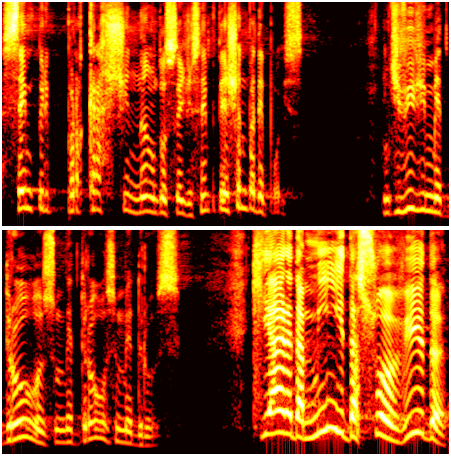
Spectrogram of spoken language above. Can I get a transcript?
sempre procrastinando, ou seja, sempre deixando para depois. A gente vive medroso, medroso, medroso. Que área da minha e da sua vida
